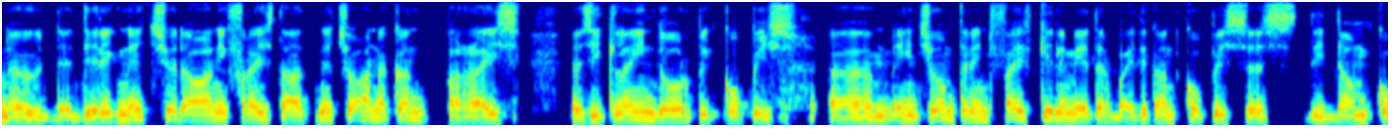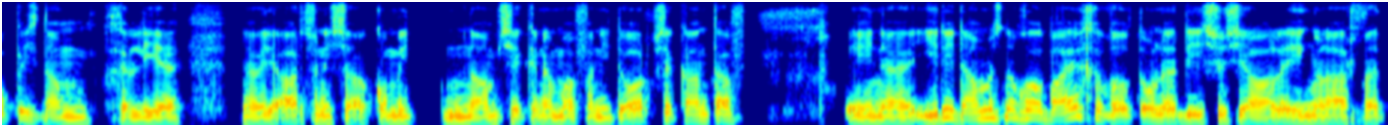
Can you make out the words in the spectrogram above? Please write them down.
Nou Dirk net so daar in die Vrystaat, net so aan die ander kant Parys, is die klein dorpie Koppies. Ehm um, en so omtrent 5 km buitekant Koppies is die dam Koppiesdam geleë. Nou die aard van die saak kom die naam seker nou maar van die dorp se kant af. En uh hierdie dam is nogal baie gewild onder die sosiale hengelaars wat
